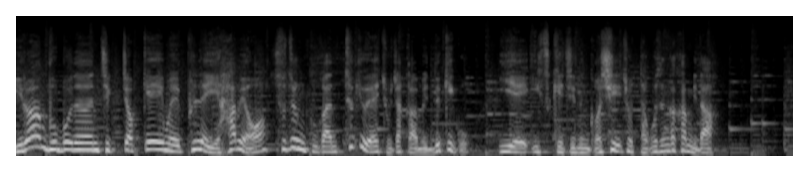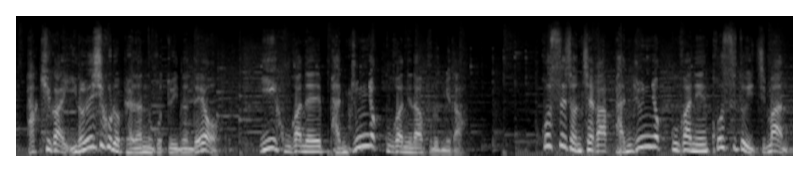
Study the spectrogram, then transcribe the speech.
이러한 부분은 직접 게임을 플레이하며 수중 구간 특유의 조작감을 느끼고 이에 익숙해지는 것이 좋다고 생각합니다. 바퀴가 이런 식으로 변하는 곳도 있는데요. 이 구간을 반중력 구간이라 부릅니다. 코스 전체가 반중력 구간인 코스도 있지만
